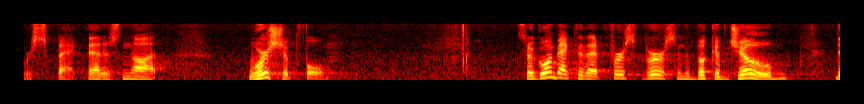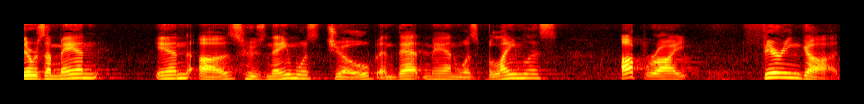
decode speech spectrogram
respect. That is not worshipful. So, going back to that first verse in the book of Job, there was a man in Uz whose name was Job, and that man was blameless, upright, fearing God.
